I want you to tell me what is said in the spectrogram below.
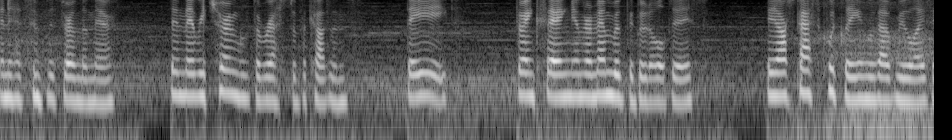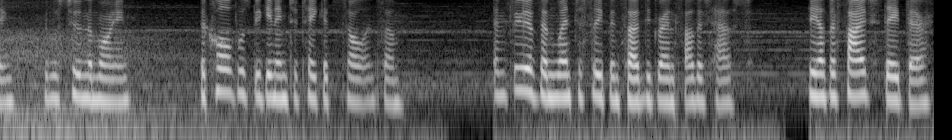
and it had simply thrown them there. Then they returned with the rest of the cousins. They ate, drank, sang, and remembered the good old days. The hours passed quickly and without realizing. It was two in the morning. The cold was beginning to take its toll on some. And three of them went to sleep inside the grandfather's house. The other five stayed there.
